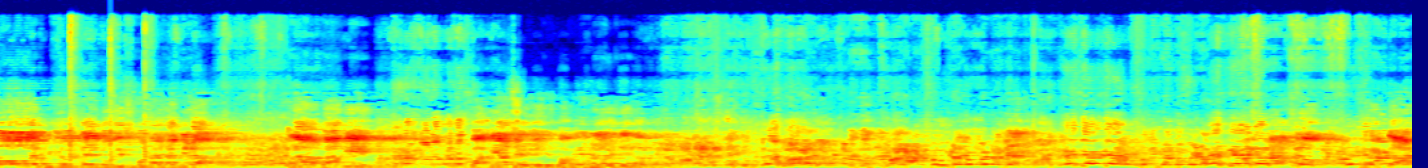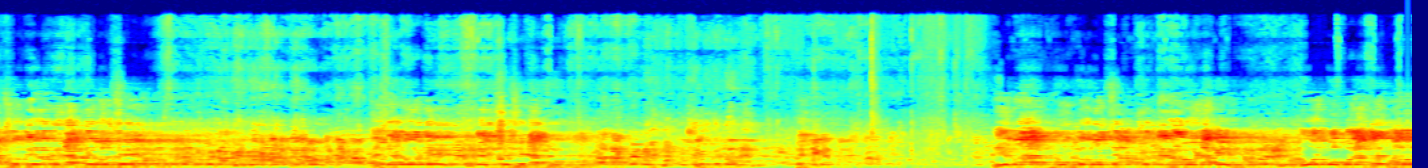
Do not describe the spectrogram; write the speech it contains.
ওই পিছনে লুইস মনে হয় নাকি না, বাকি। বাকি আছে, এই বাকি মেলা দিয়ে দাও ভাই আটশো বিরানব্বই টাকা আটশো তিরানব্বই রাখতে বলছে আচ্ছা ওটা ওটা শেষে এই যে এবার মুক্ত বলছে আটশো তিরানব্বই টাকা ওর কপাল এতই ভালো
